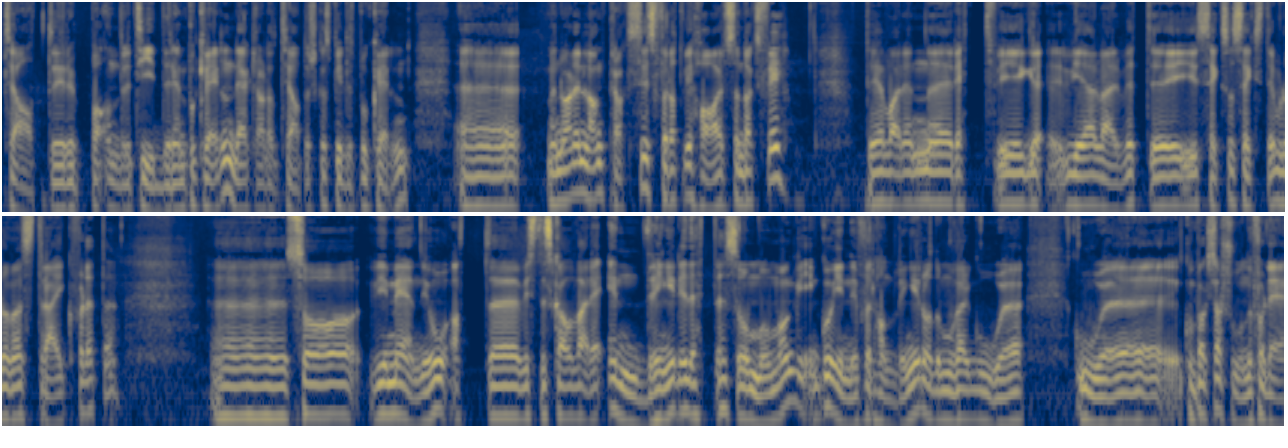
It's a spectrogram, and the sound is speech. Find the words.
teater på andre tider enn på kvelden. Det er klart at teater skal spilles på kvelden. Eh, men nå er det en lang praksis for at vi har søndagsfri. Det var en rett vi, vi ervervet i 66, hvor det var en streik for dette. Så vi mener jo at hvis det skal være endringer i dette, så må man gå inn i forhandlinger, og det må være gode, gode kompensasjoner for det.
